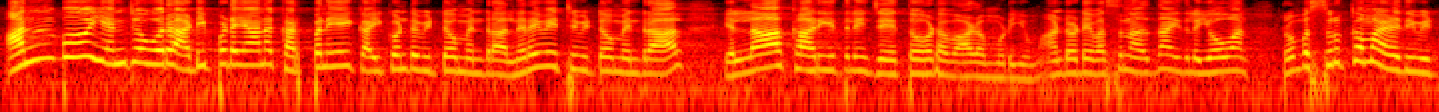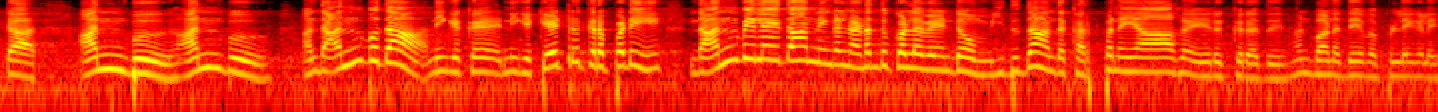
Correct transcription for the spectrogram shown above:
அன்பு என்ற ஒரு அடிப்படையான கற்பனையை கைக்கொண்டு விட்டோம் என்றால் நிறைவேற்றி விட்டோம் என்றால் எல்லா காரியத்திலையும் ஜெயத்தோட வாழ முடியும். ஆண்டோடைய வசனம் அதுதான். இதுல யோவான் ரொம்ப சுருக்கமா எழுதி விட்டார் அன்பு அன்பு. அந்த அன்பு தான் நீங்க கே- நீங்க கேட்டிருக்கிறபடி இந்த அன்பிலே தான் நீங்கள் நடந்து கொள்ள வேண்டும். இதுதான் அந்த கற்பனையாக இருக்கிறது. அன்பான தேவ பிள்ளைகளே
